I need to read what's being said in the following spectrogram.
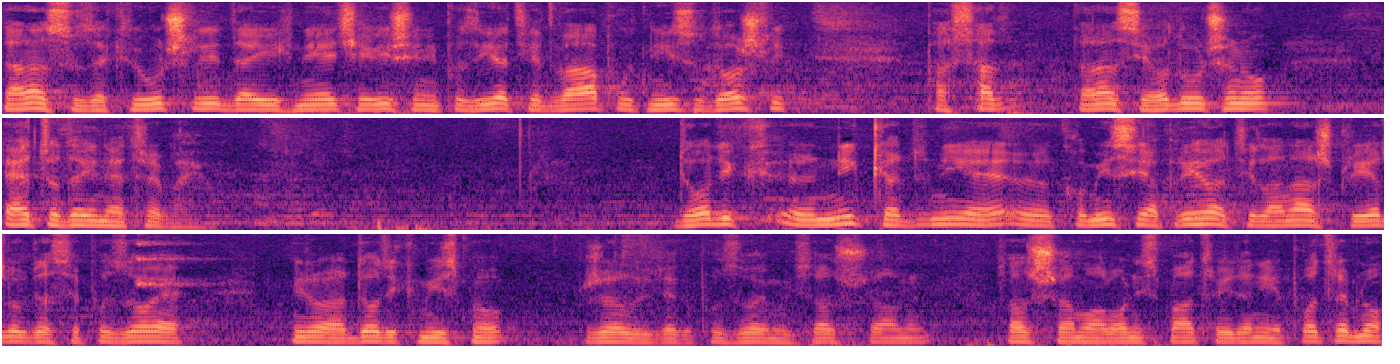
danas su zaključili da ih neće više ni pozivati jer dva put nisu došli, pa sad danas je odlučeno eto da i ne trebaju. Dodik e, nikad nije e, komisija prihvatila naš prijedlog da se pozove Milorad Dodik, mi smo želili da ga pozovemo i saslušamo, ali oni smatraju da nije potrebno.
